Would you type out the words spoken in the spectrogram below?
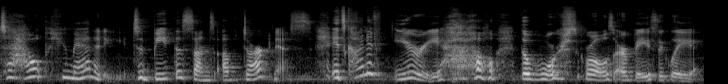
to help humanity, to beat the sons of darkness. It's kind of eerie how the war scrolls are basically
